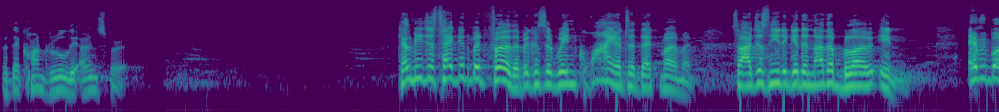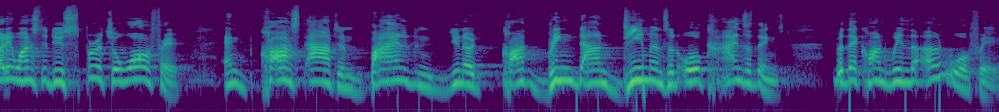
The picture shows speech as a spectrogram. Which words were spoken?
but they can't rule their own spirit. Can we just take it a bit further because it went quiet at that moment? So I just need to get another blow in. Everybody wants to do spiritual warfare and cast out and bind and, you know, bring down demons and all kinds of things. But they can't win their own warfare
